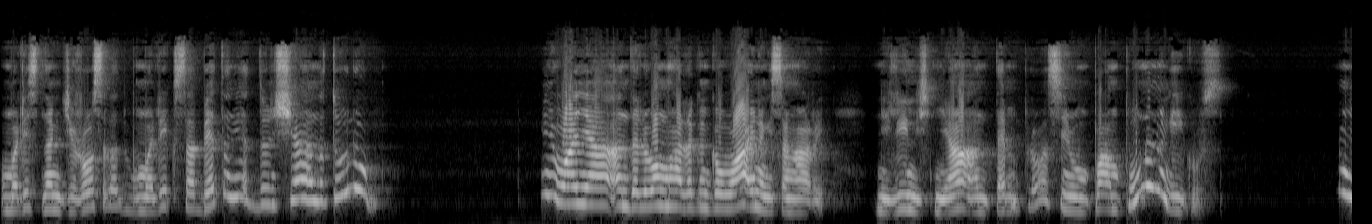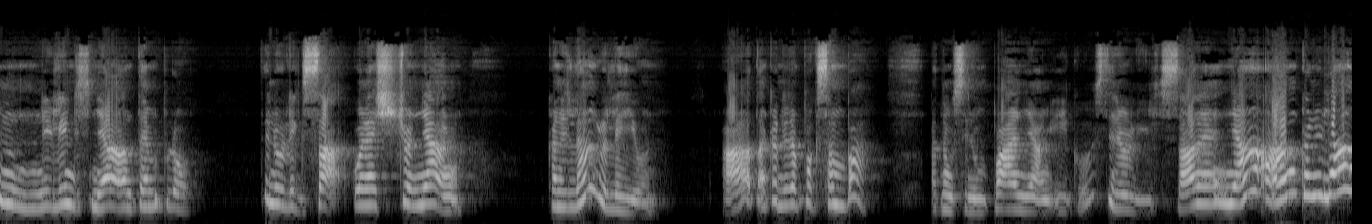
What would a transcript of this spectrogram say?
Umalis ng Jerusalem at bumalik sa Bethany at doon siya natulog. Ginawa niya ang dalawang mahalagang gawain ng isang hari. Nilinis niya ang templo at sinumpa ang puno ng igos. Nung nilinis niya ang templo, tinuligsa, question niya ang kanilang reliyon at ang kanilang pagsamba. At nung sinumpa niya ang igos, tinuligsa niya ang kanilang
